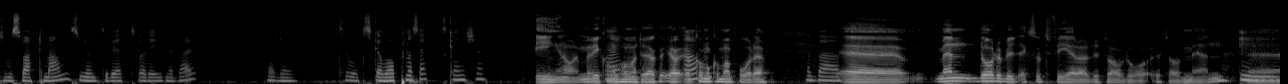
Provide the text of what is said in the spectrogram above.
som svart man som du inte vet vad det innebär? Eller tror att det ska vara på något sätt kanske? Ingen aning, men vi kommer komma till jag, jag, jag Ja. kommer komma på det. Bara, Eh, men då har du blivit exotifierad utav, då, utav män. Mm. Eh,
